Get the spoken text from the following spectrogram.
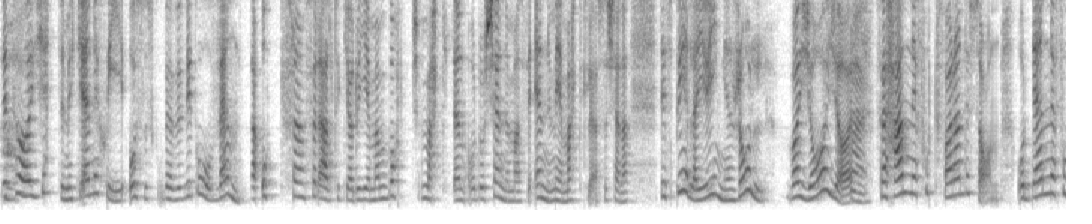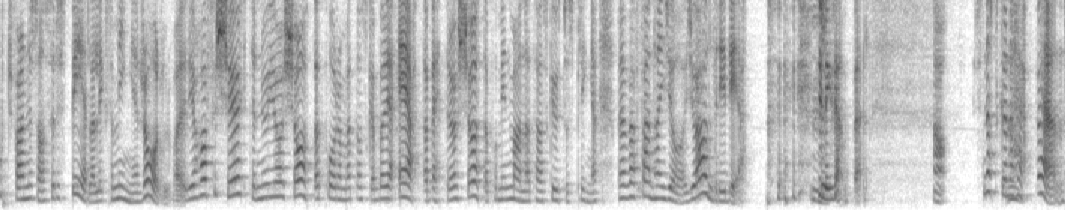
det tar jättemycket energi och så behöver vi gå och vänta och framförallt tycker jag då ger man bort makten och då känner man sig ännu mer maktlös och känner att det spelar ju ingen roll vad jag gör Nej. för han är fortfarande sån och den är fortfarande sån så det spelar liksom ingen roll. Jag har försökt det nu, jag har tjatat på dem att de ska börja äta bättre, jag har tjatat på min man att han ska ut och springa. Men vad fan, han gör ju aldrig det. Till exempel. Ja. It's not gonna happen.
